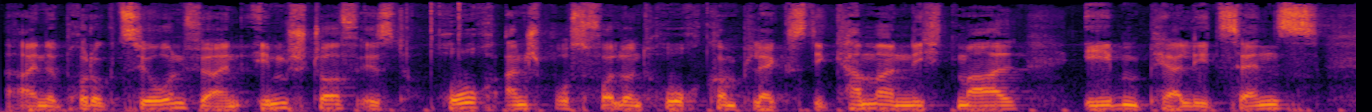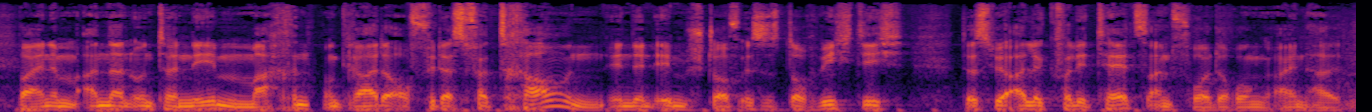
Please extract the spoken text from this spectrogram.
Eine Produktion für einen Impfstoff ist hoch anspruchsvoll und hochkomplex. Die kann man nicht mal eben per Lizenz bei einem anderen Unternehmen machen. Und gerade auch für das Vertrauen in den Impfstoff ist es doch wichtig, dass wir alle Qualitätsanforderungen einhalten.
